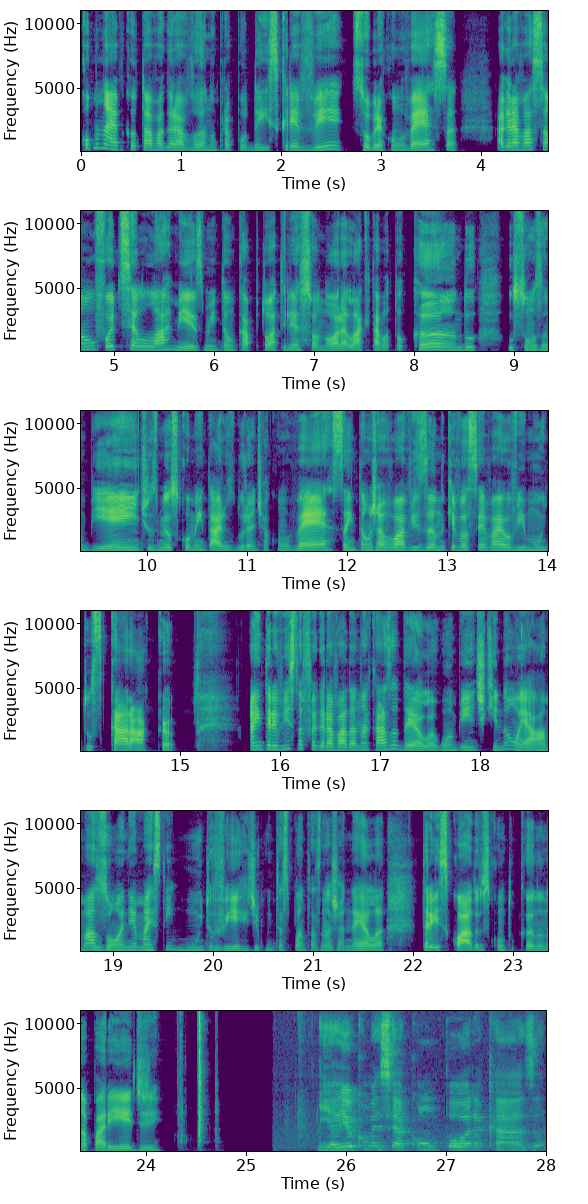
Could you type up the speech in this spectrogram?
Como na época eu estava gravando para poder escrever sobre a conversa, a gravação foi de celular mesmo, então captou a trilha sonora lá que estava tocando, os sons ambientes, os meus comentários durante a conversa, então já vou avisando que você vai ouvir muitos caraca. A entrevista foi gravada na casa dela, um ambiente que não é a Amazônia, mas tem muito verde, muitas plantas na janela, três quadros com tucano na parede. E aí eu comecei a compor a casa.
